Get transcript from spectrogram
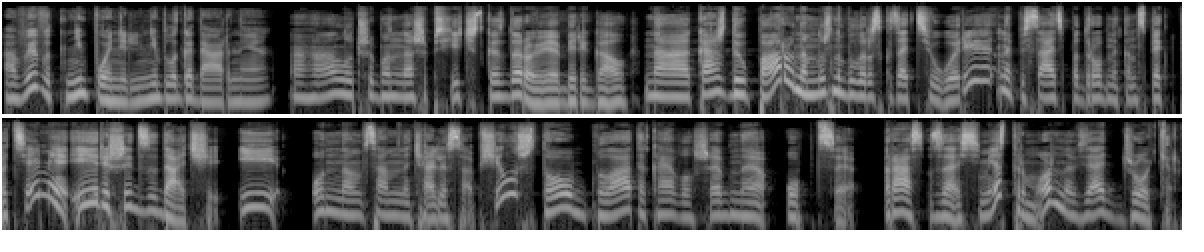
а вы вот не поняли, неблагодарные. Ага, лучше бы он наше психическое здоровье оберегал. На каждую пару нам нужно было рассказать теории, написать подробный конспект по теме и решить задачи. И он нам в самом начале сообщил, что была такая волшебная опция. Раз за семестр можно взять Джокер.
